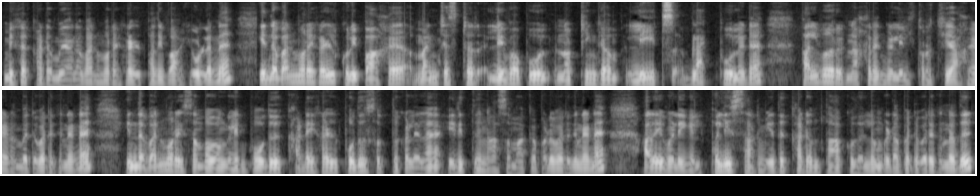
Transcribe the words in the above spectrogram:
மிக கடுமையான வன்முறைகள் பதிவாகியுள்ளன. இந்த வன்முறைகள் குறிப்பாக Manchester Liverpool Nottingham Leeds Blackpool என பல்வேறு நகரங்களில் தொடர்ச்சியாக இடம்பெற்று வருகின்றன. இந்த வன்முறை சம்பவங்களின் போது கடைகள் பொது சொத்துக்கள் என எரித்து நாசமாக்கப்பட்டு வருகின்றன. அதே வழியில் போலீசார் மீது கடும் தாக்குதலும் இடம்பெற்று வருகின்றது.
